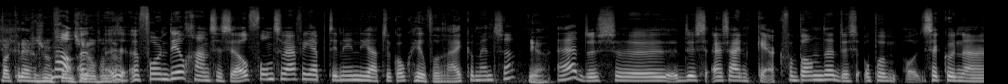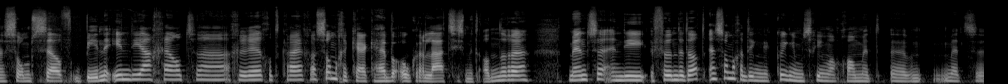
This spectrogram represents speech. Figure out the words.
waar krijgen ze hun nou, fondsen dan vandaan? Uh, voor een deel gaan ze zelf fondsen werven. Je hebt in India natuurlijk ook heel veel rijke mensen. Ja. Hè? Dus, uh, dus er zijn kerkverbanden. Dus op een, ze kunnen soms zelf binnen India geld uh, geregeld krijgen. Sommige kerken hebben ook relaties met andere mensen... en die funden dat. En sommige dingen kun je misschien wel gewoon met, uh, met uh,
